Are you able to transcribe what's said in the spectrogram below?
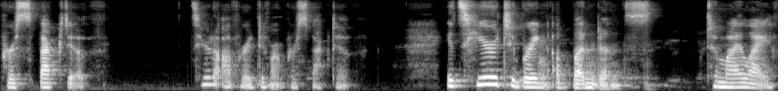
perspective. It's here to offer a different perspective. It's here to bring abundance to my life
